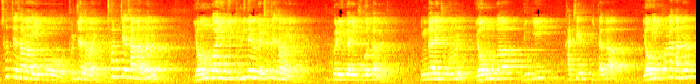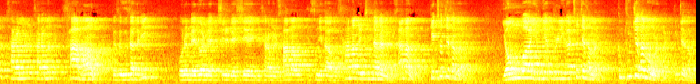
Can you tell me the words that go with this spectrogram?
첫째 사망이 있고 둘째 사망이 있고 첫째 사망은 영과 육이 분리되는 걸 첫째 사망이라고 해요. 그걸 인간이 죽었다 그러죠. 인간의 죽음은 영과 육이 같이 있다가 영이 떠나가면 사람을 사람은 사망. 그래서 의사들이 오늘 몇 월 며칠 몇 시에 이 사람을 사망했습니다 하고 사망을 진단하는 거예요. 사망. 그게 첫째 사망. 영과 육의 분리가 첫째 사망. 그럼 둘째 사망은 뭘까요? 둘째 사망.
